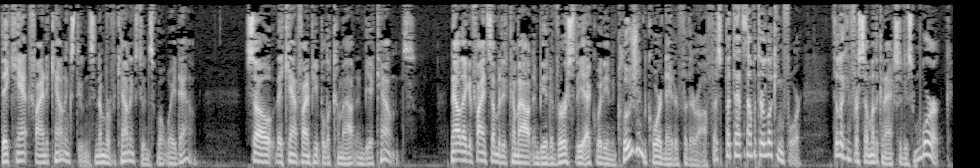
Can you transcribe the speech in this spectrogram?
They can't find accounting students. The number of accounting students went way down. So they can't find people to come out and be accountants. Now they could find somebody to come out and be a diversity, equity, and inclusion coordinator for their office, but that's not what they're looking for. They're looking for someone that can actually do some work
